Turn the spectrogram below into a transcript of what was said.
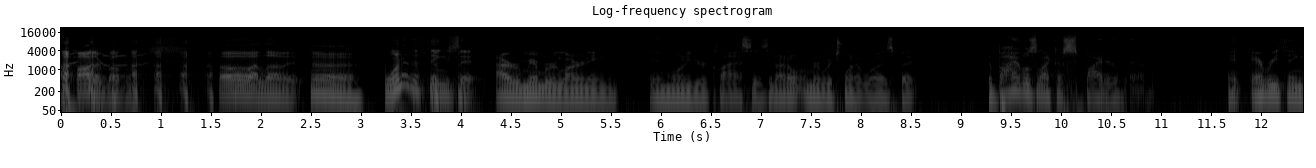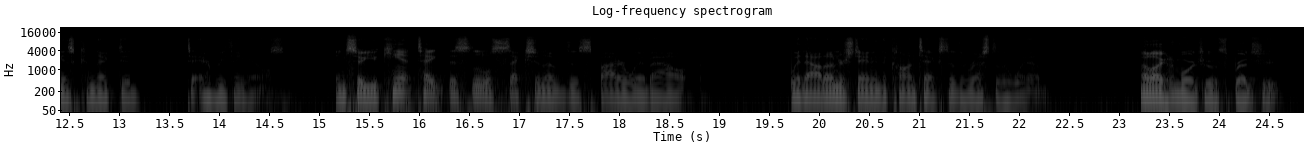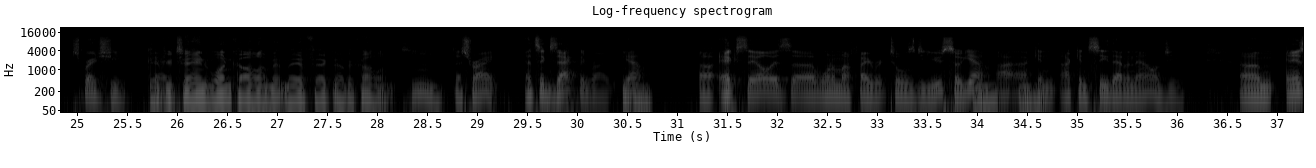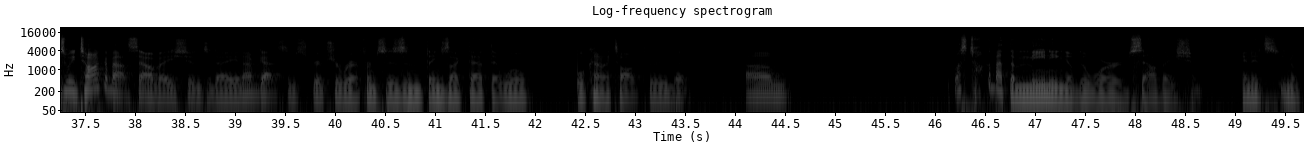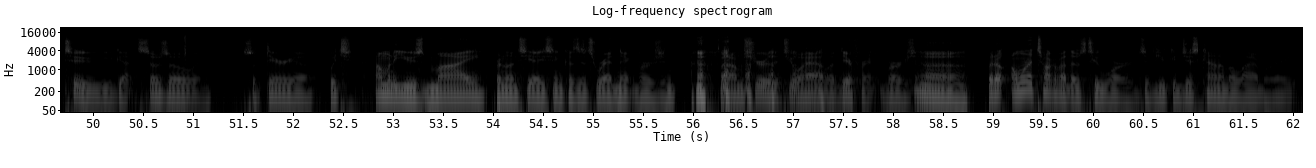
Our Father Bubba. Oh, I love it. Uh, One of the things that I remember learning in one of your classes, and I don't remember which one it was, but the Bible's like a spider web, and everything is connected to everything else. And so you can't take this little section of the spider web out without understanding the context of the rest of the web. I liken it more to a spreadsheet. Spreadsheet. If you change one column, it may affect other columns. Mm, that's right. That's exactly right. Yeah. Mhm. Uh, Excel is uh, one of my favorite tools to use. So yeah, Mhm, I, I mhm. can I can see that analogy. Um, and as we talk about salvation today, and I've got some scripture references and things like that that we'll we'll kind of talk through, but um, let's talk about the meaning of the word salvation. And it's you know two. You got sozo and soteria, which I'm going to use my pronunciation because it's redneck version, but I'm sure that you'll have a different version. Uh, But I, I want to talk about those two words. If you could just kind of elaborate.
